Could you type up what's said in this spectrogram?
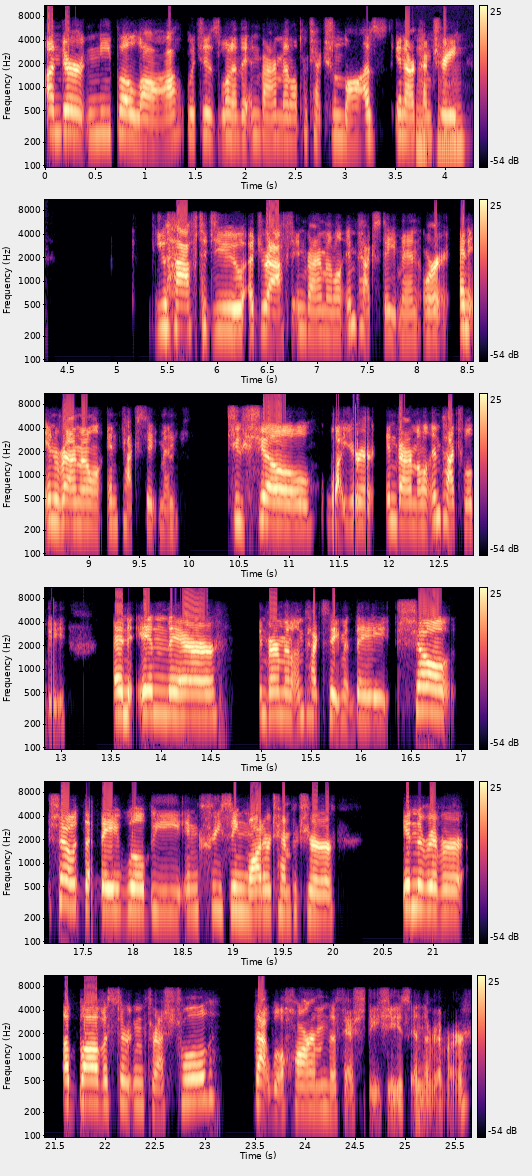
under NEPA law which is one of the environmental protection laws in our country Mhm. You have to do a draft environmental impact statement or an environmental impact statement to show what your environmental impact will be. And in their environmental impact statement, they show showed that they will be increasing water temperature in the river above a certain threshold that will harm the fish species in the river.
